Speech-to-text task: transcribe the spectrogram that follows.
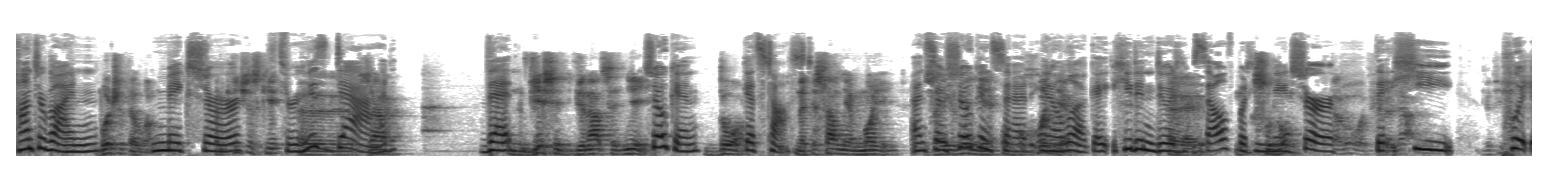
Hunter Biden makes sure through his dad that Shokin gets tossed. And so Shokin said, you know, look, he didn't do it himself, but he made sure that he put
